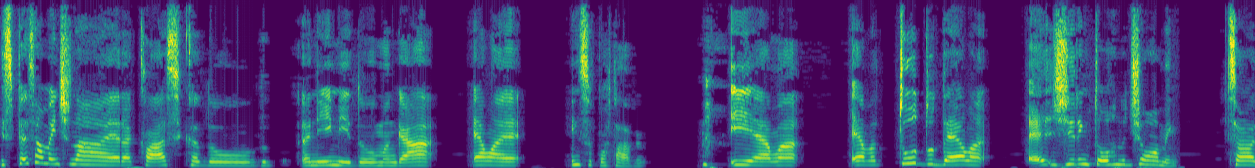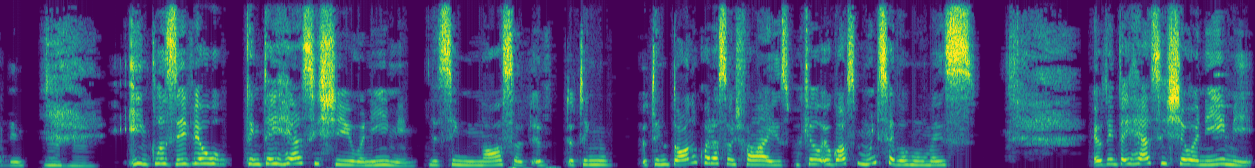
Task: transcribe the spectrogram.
especialmente na era clássica do, do anime, do mangá, ela é insuportável. e ela ela tudo dela é, gira em torno de homem sabe? Uhum. Inclusive, eu tentei reassistir o anime, e assim, nossa, eu, eu tenho. Eu tenho dó no coração de falar isso, porque eu, eu gosto muito de Sailor Moon, mas. Eu tentei reassistir o anime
